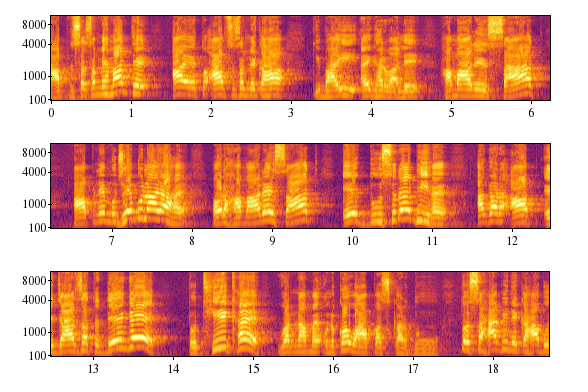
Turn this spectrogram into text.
आप ससम मेहमान थे, आए तो आप ससम ने कहा कि भाई अय घर वाले हमारे साथ आपने मुझे बुलाया है और हमारे साथ एक दूसरे भी हैं। अगर आप इजाज़त देंगे तो ठीक है, वरना मैं उनको वापस कर दूँ। तो सहाबी ने कहा, अबू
